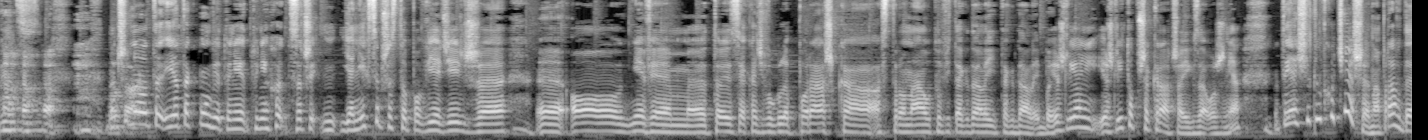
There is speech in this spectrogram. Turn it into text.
Więc... no znaczy, tak. no, ja tak mówię, tu nie, tu nie chodzi... Znaczy, ja nie chcę przez to powiedzieć, że e, o, nie wiem, to jest jakaś w ogóle porażka astronautów i tak dalej, i tak dalej, bo jeżeli, oni, jeżeli to przekracza ich założenia, no to ja się tylko cieszę, naprawdę,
